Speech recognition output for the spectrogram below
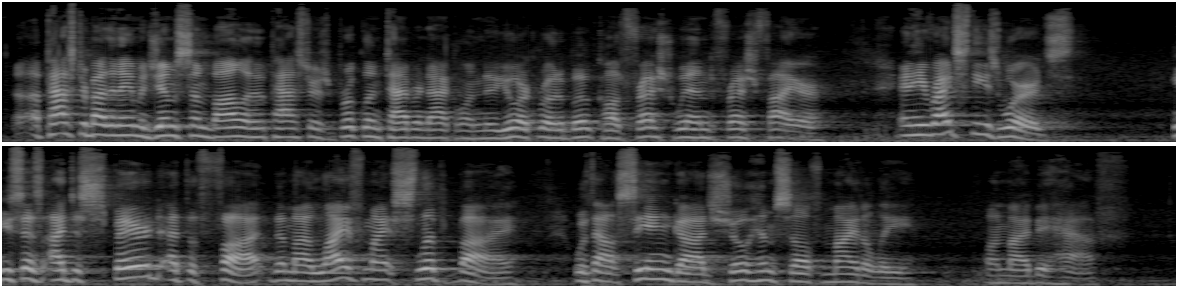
A pastor by the name of Jim Cymbala, who pastors Brooklyn Tabernacle in New York, wrote a book called Fresh Wind, Fresh Fire. And he writes these words He says, I despaired at the thought that my life might slip by without seeing God show himself mightily on my behalf.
